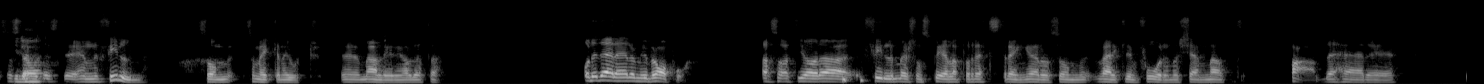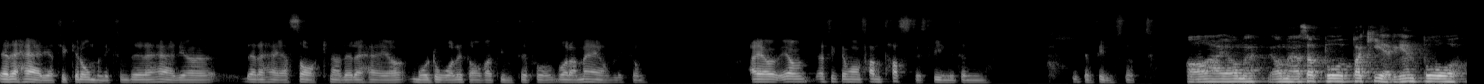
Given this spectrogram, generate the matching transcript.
Så släpptes det en film som, som Häcken har gjort eh, med anledning av detta. Och det där är de ju bra på. Alltså att göra filmer som spelar på rätt strängar och som verkligen får en att känna att fan, det här är det, är det här jag tycker om. Liksom. Det, är det, här jag, det är det här jag saknar. Det är det här jag mår dåligt av att inte få vara med om. Liksom. Ja, jag, jag, jag tyckte det var en fantastiskt fin liten, liten filmsnutt. Ja, jag med. Jag med. Jag satt på parkeringen på,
